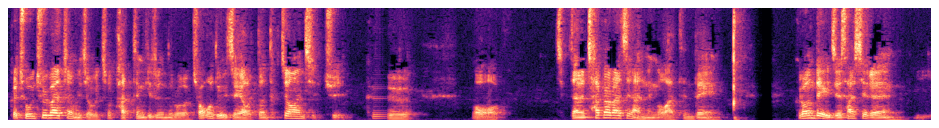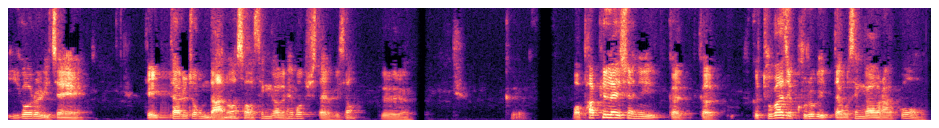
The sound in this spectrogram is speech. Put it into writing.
그러니까 좋은 출발점이죠, 그렇죠? 같은 기준으로 적어도 이제 어떤 특정한 집주 그뭐 집단을 차별하진 않는 것 같은데 그런데 이제 사실은 이거를 이제 데이터를 조금 나눠서 생각을 해봅시다 여기서 그, 그, 뭐, population이, 그러니까, 그러니까 그 두 가지 그룹이 있다고 생각을 하고,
